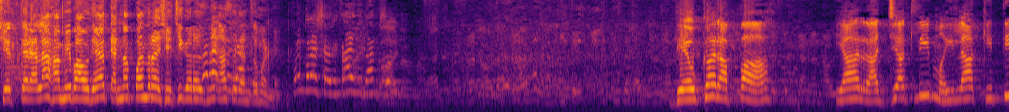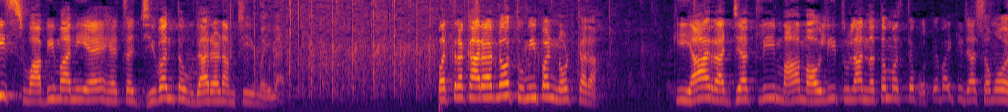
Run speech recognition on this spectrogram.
शेतकऱ्याला हमी भाव द्या त्यांना पंधराशेची गरज नाही असं त्यांचं म्हणणं आहे. पंधराशे काय विधान? देवकर आप्पा या राज्यातली महिला किती स्वाभिमानी आहे ह्याचं जिवंत उदाहरण आमची ही महिला आहे. पत्रकारांनो तुम्ही पण नोट करा की ह्या राज्यातली महामाऊली तुला नतमस्तक होते बाई तुझ्या समोर.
